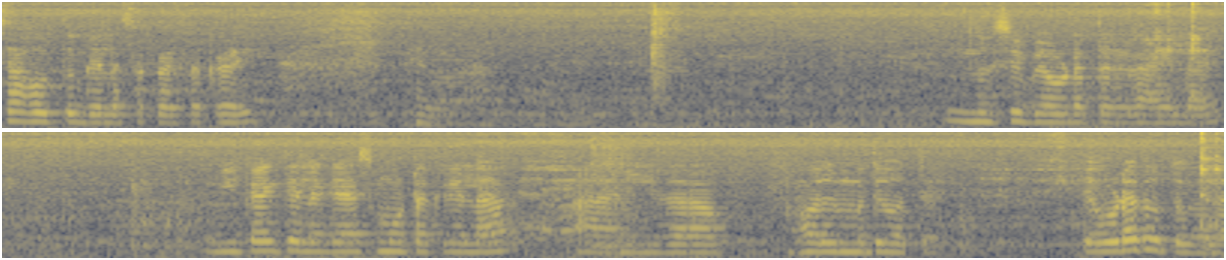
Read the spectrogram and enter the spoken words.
चहा होतो गेला सकाळी सकाळी. हे बघा. नशीब एवढा तरी राहिला आहे मी काय केलं गॅस मोठा केला आणि जरा हॉलमध्ये होते. तेवढ्यात होतो गेला.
